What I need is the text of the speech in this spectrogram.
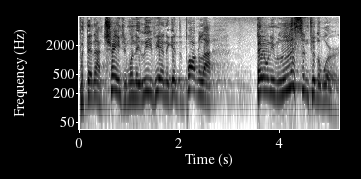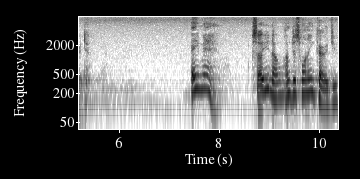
But they're not changing. When they leave here and they get into the parking lot, they don't even listen to the word. Amen. So, you know, I'm just want to encourage you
